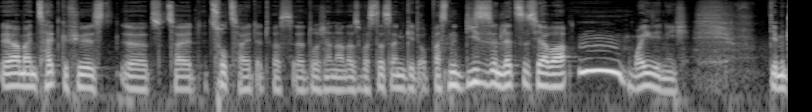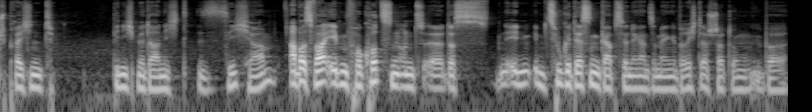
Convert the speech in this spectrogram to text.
Ja, mein Zeitgefühl ist äh, zurzeit, zurzeit etwas äh, durcheinander. Also was das angeht, ob was nur dieses und letztes Jahr war, hm, weiß ich nicht. Dementsprechend bin ich mir da nicht sicher. Aber es war eben vor kurzem und äh, das, in, im Zuge dessen gab es ja eine ganze Menge Berichterstattung über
